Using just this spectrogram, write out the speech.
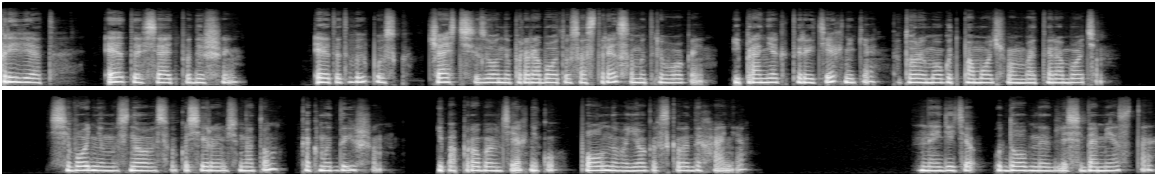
Привет! Это «Сядь, подыши». Этот выпуск — часть сезона про работу со стрессом и тревогой и про некоторые техники, которые могут помочь вам в этой работе. Сегодня мы снова сфокусируемся на том, как мы дышим, и попробуем технику полного йоговского дыхания. Найдите удобное для себя место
